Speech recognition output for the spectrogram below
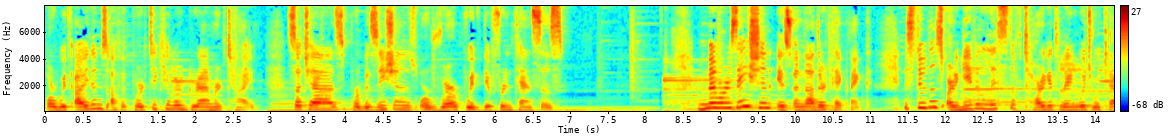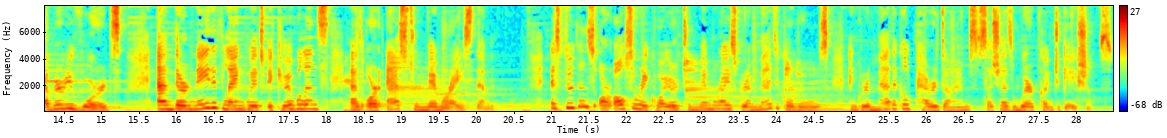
or with items of a particular grammar type, such as prepositions or verb with different tenses. Memorization is another technique. Students are given lists of target language vocabulary words and their native language equivalents and are asked to memorize them. Students are also required to memorize grammatical rules and grammatical paradigms such as verb conjugations.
